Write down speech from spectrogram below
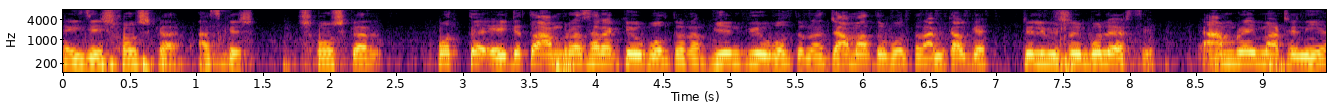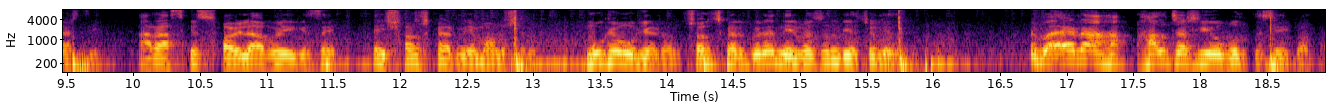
এই যে সংস্কার আজকে সংস্কার প্রত্যেক এইটা তো আমরা ছাড়া কেউ বলতো না, বিএনপিও বলতো না, জামাতও বলতো না। আমি কালকে টেলিভিশনে বলে আসছি, আমরাই মাঠে নিয়ে আসছি। আর আজকে ছয় লাভ হয়ে গেছে এই সংস্কার নিয়ে মানুষের মুখে মুখে এখন, সংস্কার করে নির্বাচন দিয়ে চলে যায়। এবার এটা হাল চাষিও বলতেছে এই কথা।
